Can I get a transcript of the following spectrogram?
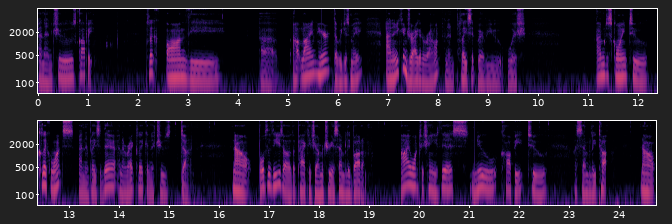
and then choose copy. Click on the uh, outline here that we just made and then you can drag it around and then place it wherever you wish. I'm just going to click once and then place it there and then right click and then choose done. Now both of these are the package geometry assembly bottom. I want to change this new copy to assembly top. Now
